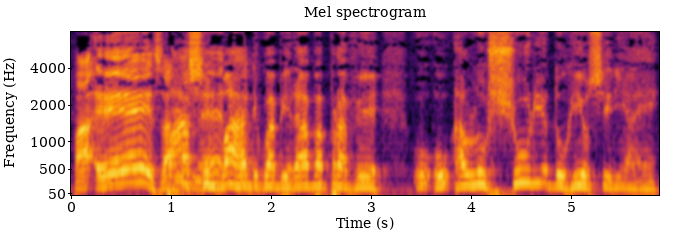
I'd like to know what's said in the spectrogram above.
Pa- É, exatamente. Passe em Barra de Guabiraba para ver o- o- a luxúria do rio Sirinhaém.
